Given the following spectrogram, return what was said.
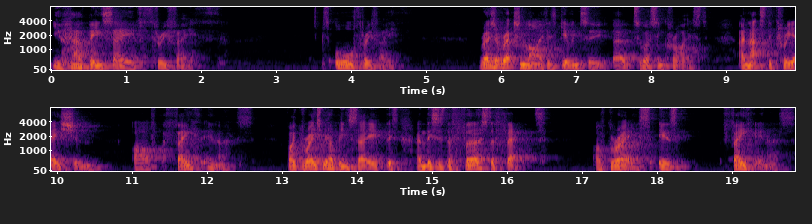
you have been saved through faith. It's all through faith. Resurrection life is given to, um, to us in Christ, and that's the creation of faith in us. By grace we have been saved. This, and this is the first effect of grace is faith in us.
